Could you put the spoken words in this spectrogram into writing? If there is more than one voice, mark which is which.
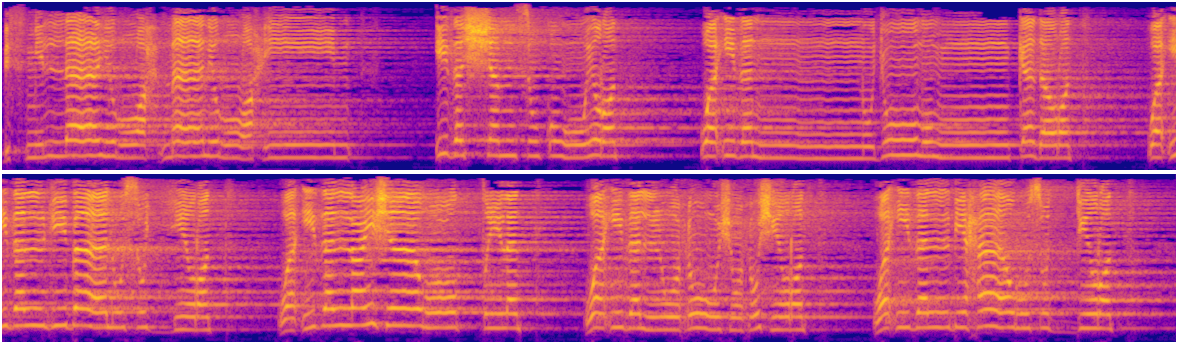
Speaker 1: بسم الله الرحمن الرحيم. إذا الشمس كورت وإذا النجوم انكدرت وإذا الجبال سجرت وإذا العشار عطلت وإذا الوحوش حشرت وإذا البحار سجرت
